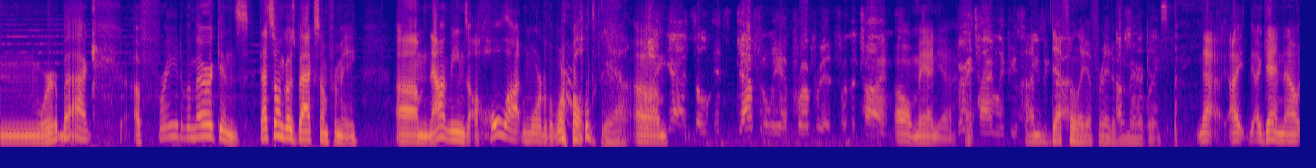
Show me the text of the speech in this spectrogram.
We're back. Afraid of Americans. That song goes back some for me. Um, now it means a whole lot more to the world. Yeah. Um, yeah, it's a, it's definitely appropriate for the time. oh man, yeah. Very timely piece of I'm music. definitely afraid of Absolutely. Americans. Now, I again, now,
